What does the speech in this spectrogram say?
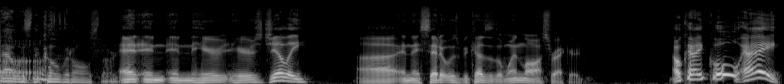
that was the COVID All Star game. And and and here here's Jilly, uh, and they said it was because of the win loss record. Okay, cool. Hey,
